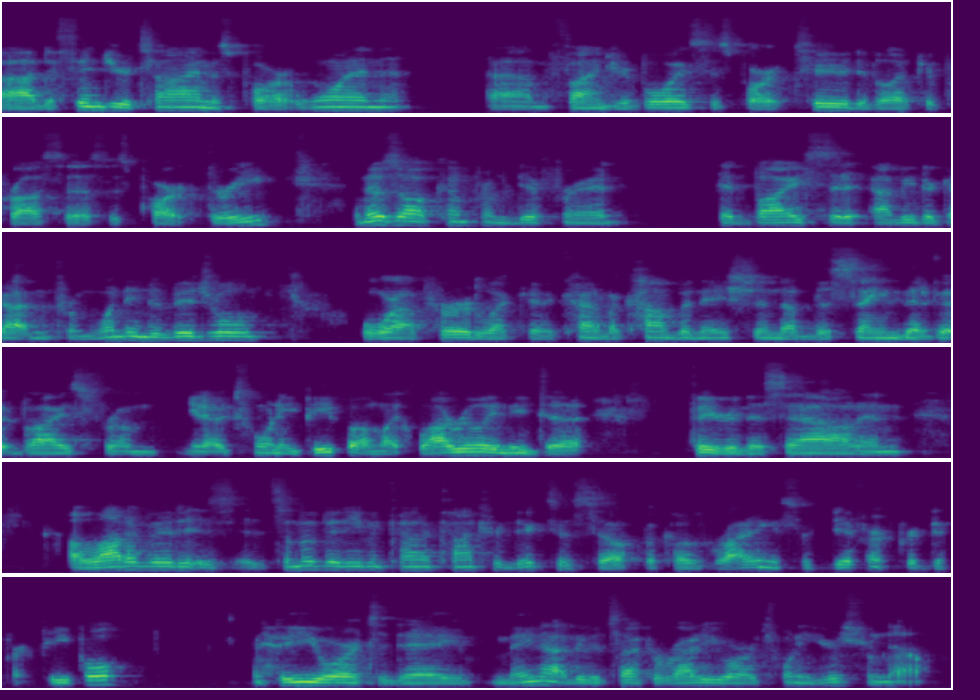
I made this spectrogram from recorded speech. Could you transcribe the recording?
Uh, Defend Your Time is part one. Um, Find Your Voice is part two. Develop Your Process is part three. And those all come from different advice that I've either gotten from one individual or I've heard like a kind of a combination of the same bit of advice from, you know, 20 people. I'm like, well, I really need to figure this out. And a lot of it is some of it even kind of contradicts itself because writing is so different for different people. And who you are today may not be the type of writer you are 20 years from now.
